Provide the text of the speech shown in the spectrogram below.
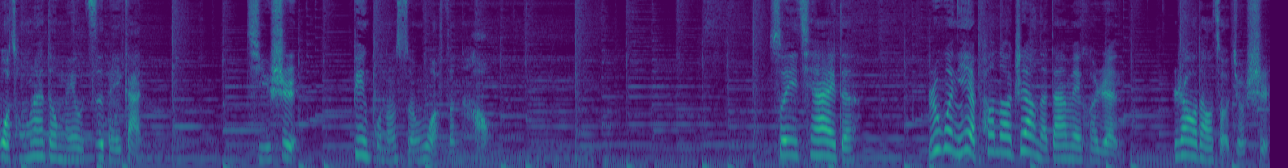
我从来都没有自卑感。歧视，并不能损我分毫。所以，亲爱的，如果你也碰到这样的单位和人，绕道走就是。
